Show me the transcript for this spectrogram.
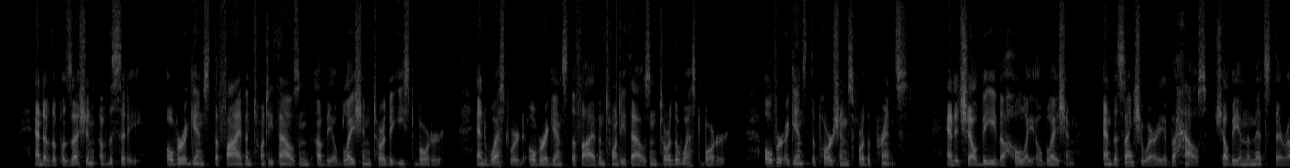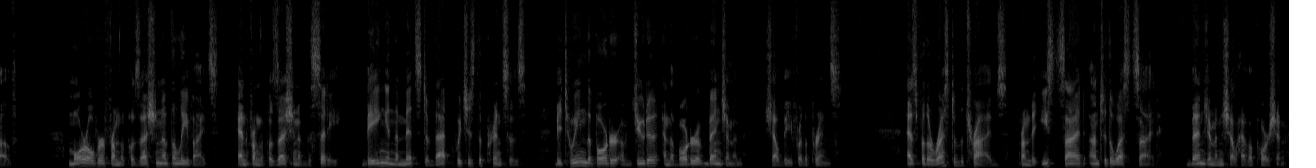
and of the possession of the city, over against the five and twenty thousand of the oblation toward the east border, and westward over against the five and twenty thousand toward the west border, over against the portions for the prince. And it shall be the holy oblation, and the sanctuary of the house shall be in the midst thereof. Moreover, from the possession of the Levites, and from the possession of the city, being in the midst of that which is the prince's, between the border of Judah and the border of Benjamin, shall be for the prince. As for the rest of the tribes, from the east side unto the west side, Benjamin shall have a portion.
